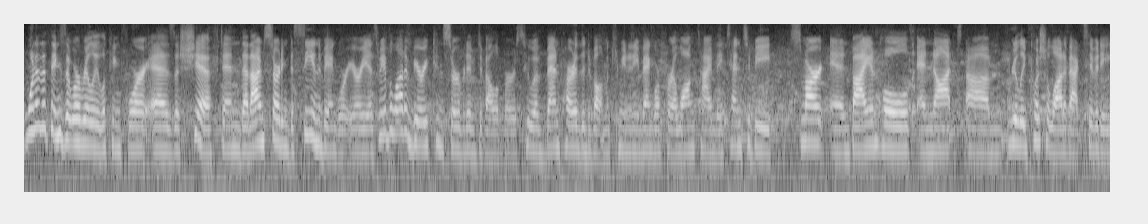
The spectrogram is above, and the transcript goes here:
One of the things that we're really looking for as a shift and that I'm starting to see in the Bangor area is we have a lot of very conservative developers who have been part of the development community in Bangor for a long time. They tend to be smart and buy and hold and not um, really push a lot of activity.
